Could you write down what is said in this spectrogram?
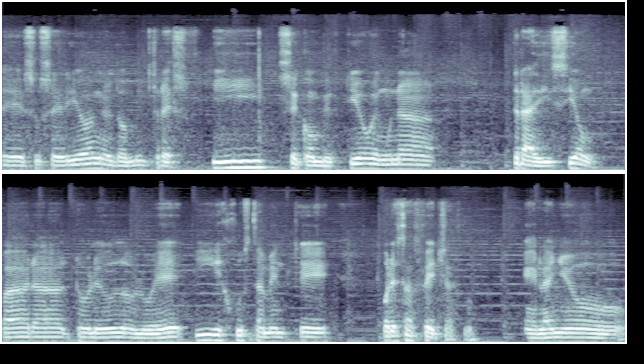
eh, sucedió en el 2003 y se convirtió en una tradición para WWE y justamente por estas fechas. En el año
